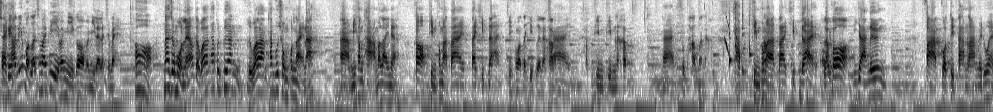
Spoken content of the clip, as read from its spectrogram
ใช่โอเคครับตอนนี้หมดแล้วใช่ไหมพี่ไม่มีก็ไม่มีอะไรแล้วใช่ไหมก็น่าจะหมดแล้วแต่ว่าถ้าเพื่อนๆ หรือว่าท่านผู้ชมคนไหนนะอ่ามีคำถามอะไรเนี่ย ก็พิมพ์เข้ามาใต้ใต้คลิปได้ จริงคำว่าใต้คลิปเลยนะครับใช่ครับพิมพ์พิมพ์นะครับได้สุภาพหน่อยนะครับ ครับพิมพ์เข้ามาใต้คลิปได้ครับแล้วก็อีกอย่างหนึ่งฝากกดติดตามร้านไว้ด้วย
